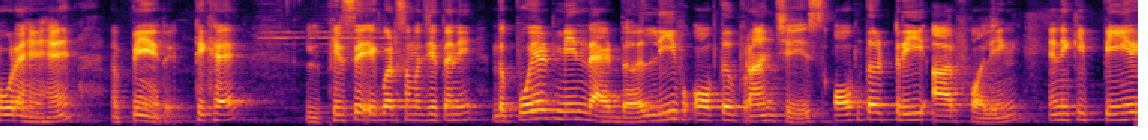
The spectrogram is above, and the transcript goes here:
हो रहे हैं, पेड़। ठीक है? फिर से एक बार समझिए तनी। The poet mean that the leave of the branches of the tree are falling यानी कि पेड़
